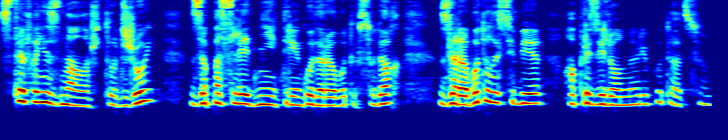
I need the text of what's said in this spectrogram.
Стефани знала, что Джой за последние три года работы в судах заработала себе определенную репутацию.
